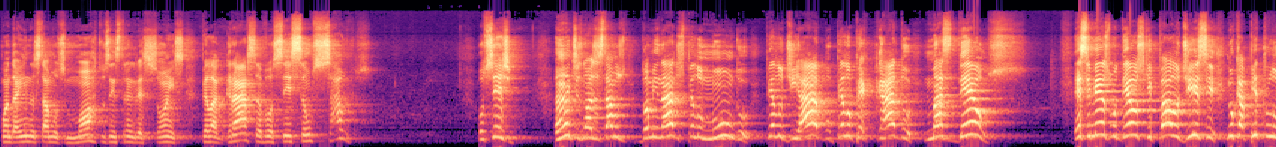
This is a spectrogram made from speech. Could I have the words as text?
Quando ainda estamos mortos em transgressões, pela graça vocês são salvos. Ou seja, antes nós estávamos dominados pelo mundo, pelo diabo, pelo pecado, mas Deus, esse mesmo Deus que Paulo disse no capítulo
